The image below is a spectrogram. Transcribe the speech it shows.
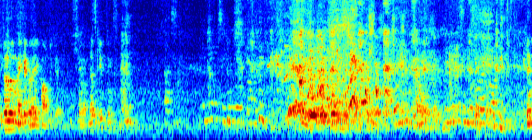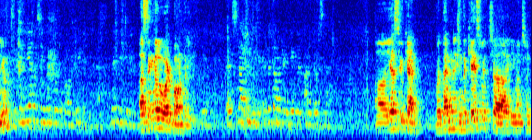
it will make it very complicated. So let's keep things simple. Uh, Can you have a single word boundary? Can you? Can? We have a single word boundary? Then we can. A single word boundary. Yeah, uh, slash without ending with under slash. Uh, yes, you can. But then in the case which uh, he mentioned,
